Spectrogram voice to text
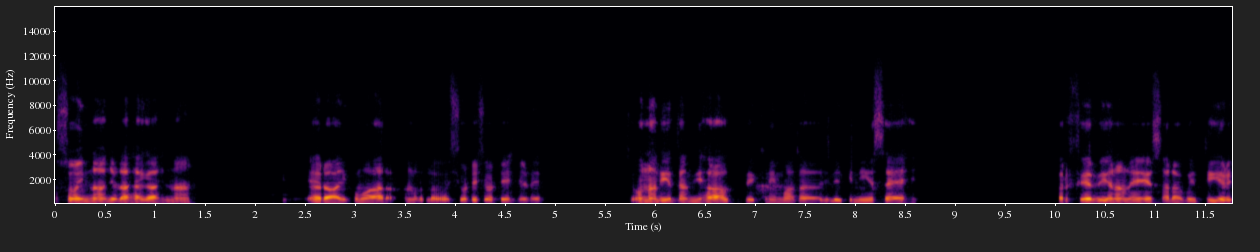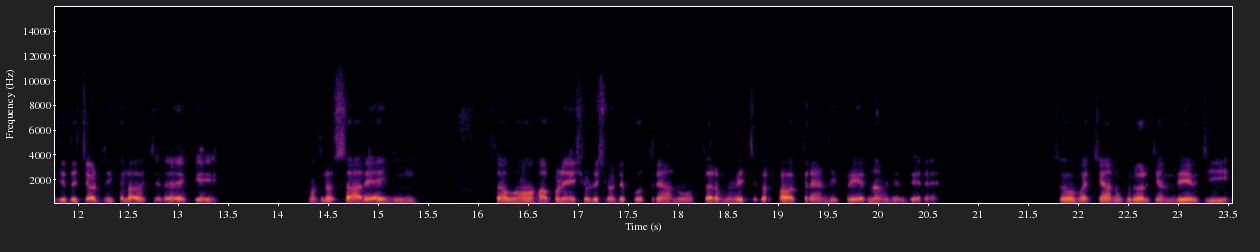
ਸੋ ਇੰਨਾ ਜਿਹੜਾ ਹੈਗਾ ਹੈ ਨਾ ਰਾਜਕੁਮਾਰ, ਮਤਲਬ ਛੋਟੇ ਛੋਟੇ ਜਿਹੜੇ, ਸੋ ਉਹਨਾਂ ਦੀ ਇਦਾਂ ਦੀ ਹਾਲਤ ਦੇਖਣੀ ਮਾਤਾ ਜੀ ਲਈ ਕਿੰਨੀ ਅਸਹਿ ਹੈ ਪਰ ਫਿਰ ਵੀ ਉਹਨਾਂ ਨੇ ਇਹ ਸਾਰਾ ਕੁਝ ਧੀਰਜ ਤੇ ਚੜ੍ਹਦੀ ਕਲਾ ਵਿੱਚ ਰਹਿ ਕੇ, ਮਤਲਬ ਸਹਾਰਿਆ ਹੀ ਨਹੀਂ। ਸਗੋਂ ਆਪਣੇ ਛੋਟੇ ਛੋਟੇ ਪੁੱਤਰਿਆਂ ਨੂੰ ਧਰਮ ਵਿੱਚ ਪਰਪਾਕ ਰਹਿਣ ਦੀ ਪ੍ਰੇਰਣਾ ਵੀ ਦਿੰਦੇ ਰਹੇ। ਸੋ ਬੱਚਿਆਂ ਨੂੰ ਗੁਰੂ ਅਰਜਨ ਦੇਵ ਜੀ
